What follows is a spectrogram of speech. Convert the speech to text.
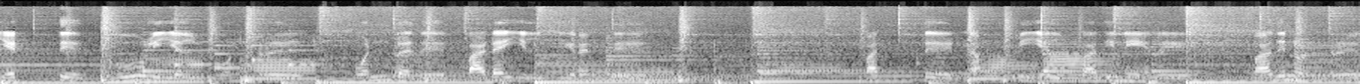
எட்டு கூலியல் ஒன்று. ஒன்பது படையில் இரண்டு. பத்து நப்பியல் பதினேழு. பதினொன்று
